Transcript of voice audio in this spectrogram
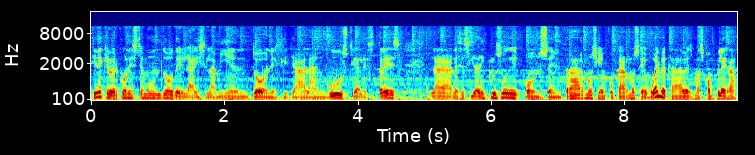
Tiene que ver con este mundo del aislamiento en el que ya la angustia, el estrés, la necesidad incluso de concentrarnos y enfocarnos se vuelve cada vez más compleja.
